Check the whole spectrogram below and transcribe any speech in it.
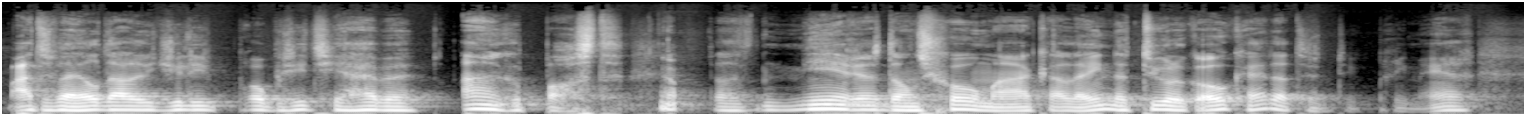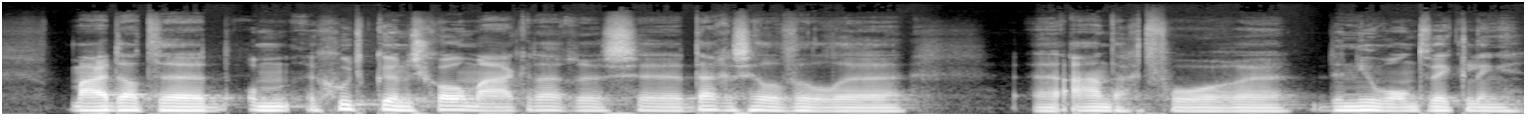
maar het is wel heel duidelijk dat jullie propositie hebben aangepast. Ja. Dat het meer is dan schoonmaken alleen. Natuurlijk ook, hè, dat is natuurlijk primair. Maar dat eh, om goed kunnen schoonmaken, daar is, eh, daar is heel veel eh, aandacht voor de nieuwe ontwikkelingen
